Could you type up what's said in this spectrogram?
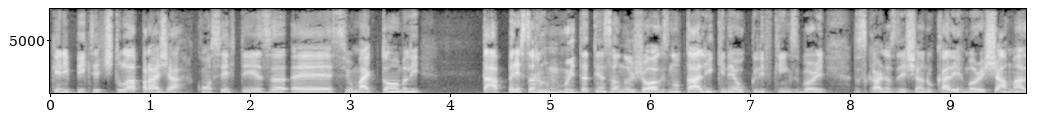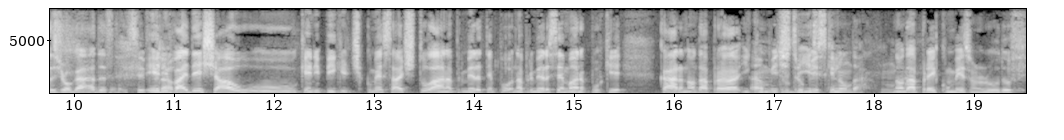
Kenny Pickett é titular para já. Com certeza, é, se o Mike Tomlin tá prestando muita atenção nos jogos, não tá ali que nem o Cliff Kingsbury dos Cardinals deixando o Kyler Murray chamar as jogadas, ele vai deixar o, o, Kenny Pickett começar a titular na primeira, tempo, na primeira semana, porque, cara, não dá pra ir com é, o Mitch Trubisky não dá. Não, não dá. dá pra ir com o Mason Rudolph.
